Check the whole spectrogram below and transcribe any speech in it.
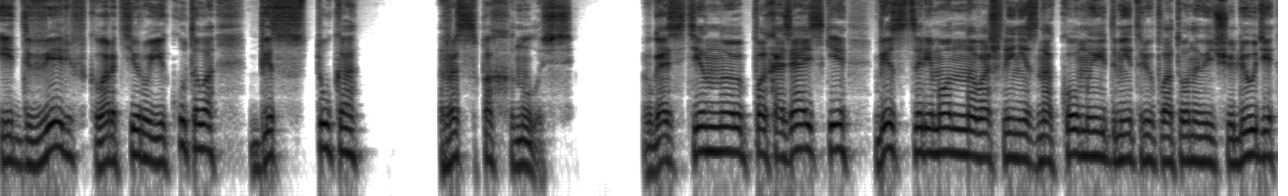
и дверь в квартиру Якутова без стука распахнулась. В гостиную по-хозяйски бесцеремонно вошли незнакомые Дмитрию Платоновичу люди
